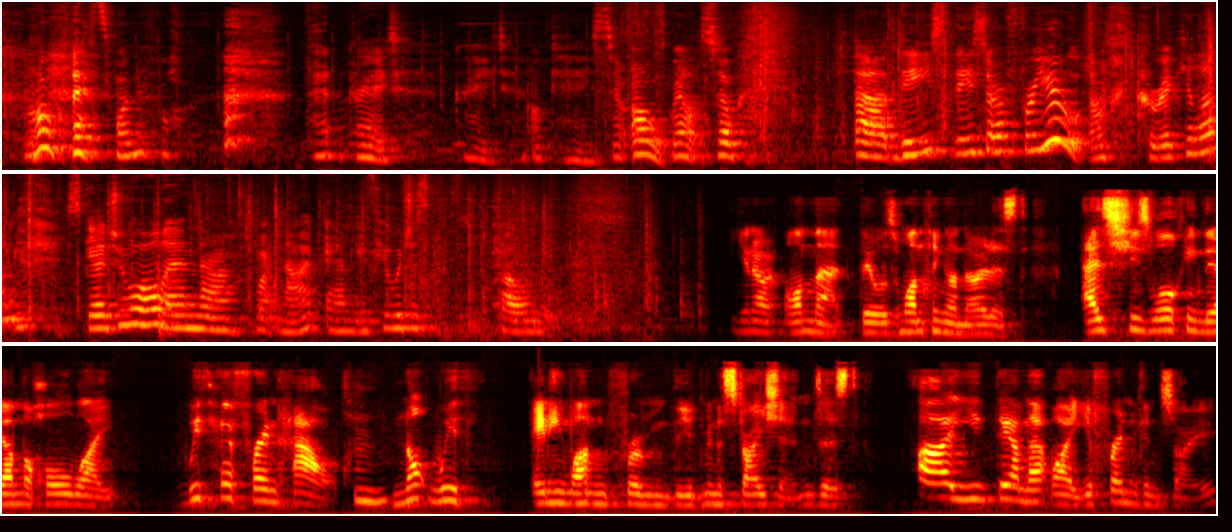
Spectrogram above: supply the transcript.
Oh, that's wonderful. That great, great. Okay, so oh well, so uh, these these are for you. Uh, curriculum, schedule, and uh, whatnot. And if you would just follow me. You know, on that, there was one thing I noticed. As she's walking down the hallway with her friend Hal, not with anyone from the administration, just, ah, you down that way, your friend can show you.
